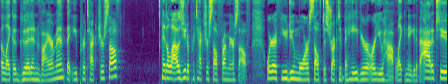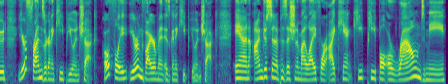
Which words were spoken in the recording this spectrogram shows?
like a good environment that you protect yourself it allows you to protect yourself from yourself. Where if you do more self destructive behavior or you have like negative attitude, your friends are going to keep you in check. Hopefully, your environment is going to keep you in check. And I'm just in a position in my life where I can't keep people around me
